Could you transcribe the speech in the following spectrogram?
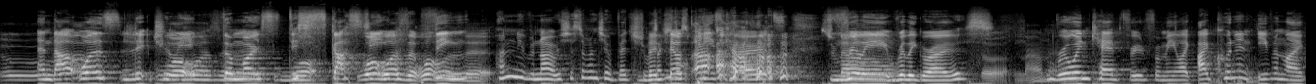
And that was literally was the it? most What- disgusting what was it? What was thing. it? I don't even know. It was just a bunch of vegetables. Like there was peas, carrots. It's No. really, really gross. Oh, nah. Ruined camp food for me. Like I couldn't even like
